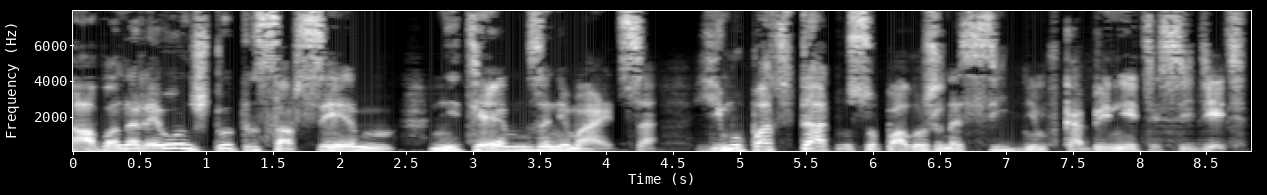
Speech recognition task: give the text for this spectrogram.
А Бонареон что-то совсем не тем занимается. Ему по статусу положено сиднем в кабинете сидеть,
